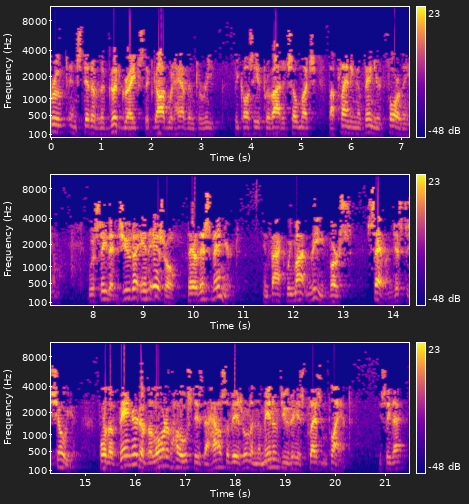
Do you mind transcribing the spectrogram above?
fruit instead of the good grapes that God would have them to reap because He had provided so much by planting a vineyard for them. We'll see that Judah and Israel, they're this vineyard. In fact, we might read verse 7 just to show you. For the vineyard of the Lord of hosts is the house of Israel, and the men of Judah his pleasant plant. You see that?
